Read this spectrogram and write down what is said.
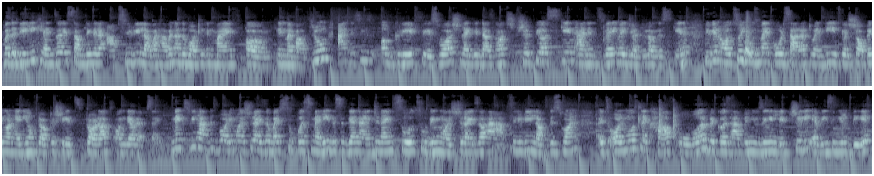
but the Daily Cleanser is something that I absolutely love. I have another bottle in my um, in my bathroom and this is a great face wash like it does not strip your skin and it's very very gentle on the skin. You can also use my code SARAH20 if you're shopping on any of Dr. Sheth's products on their website. Next we have this body moisturizer by Super Smelly. This is their 99 Soul Soothing Moisturizer. I absolutely love this one. It's almost like half over because I've been using it literally every single day.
